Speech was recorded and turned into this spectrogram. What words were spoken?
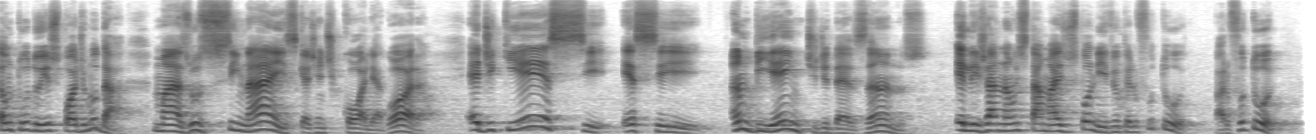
Então tudo isso pode mudar. Mas os sinais que a gente colhe agora é de que esse esse ambiente de 10 anos, ele já não está mais disponível pelo futuro, para o futuro.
